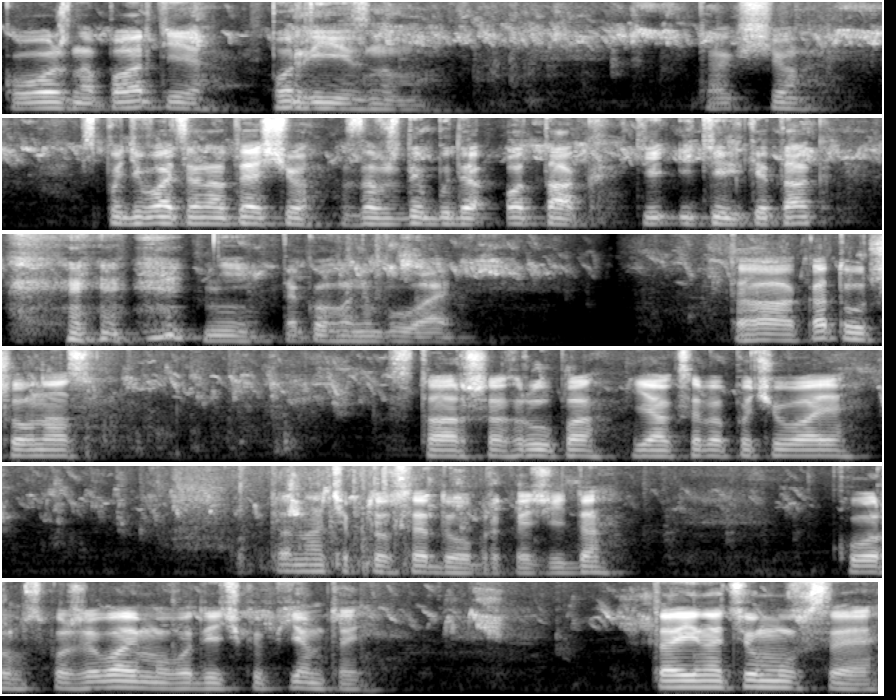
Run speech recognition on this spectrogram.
кожна партія по-різному. Так що сподіватися на те, що завжди буде отак і тільки так. Ні, такого не буває. Так, а тут що у нас? Старша група, як себе почуває? Та начебто все добре, кажіть, да? Корм споживаємо, водичку п'ємо та й. Та і на цьому все.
